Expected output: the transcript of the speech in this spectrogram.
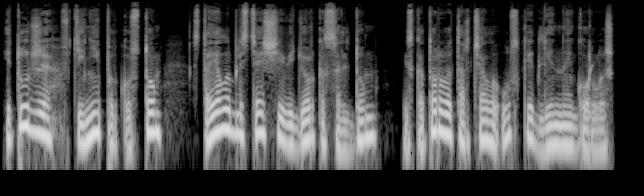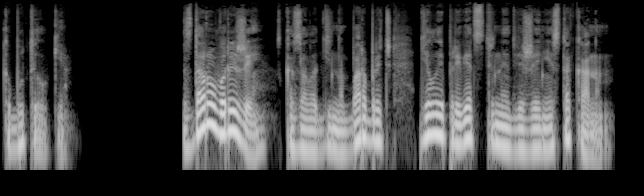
и тут же, в тени под кустом, стояла блестящая ведерко со льдом, из которого торчало узкое длинное горлышко бутылки. «Здорово, рыжий!» — сказала Дина Барбридж, делая приветственное движение стаканом.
